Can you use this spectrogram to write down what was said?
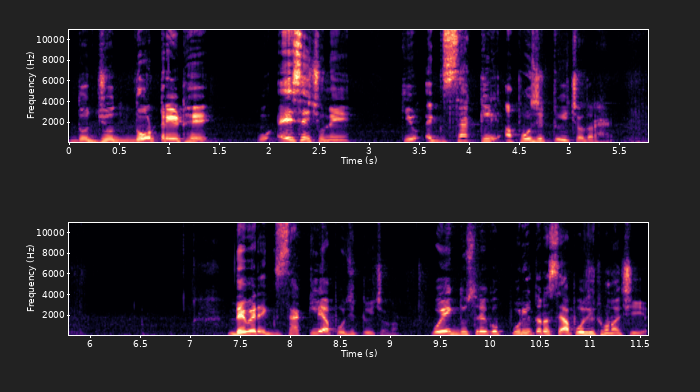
दो, जो दो ट्रेट है, वो ऐसे चुने कि वो exactly opposite to each other है। They were exactly opposite to each other वो एक दूसरे को पूरी तरह से अपोजिट होना चाहिए।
